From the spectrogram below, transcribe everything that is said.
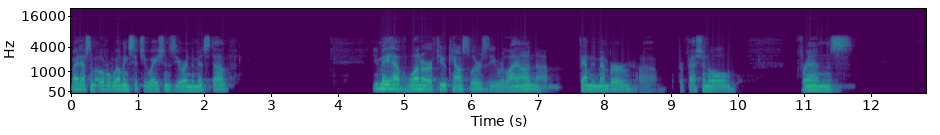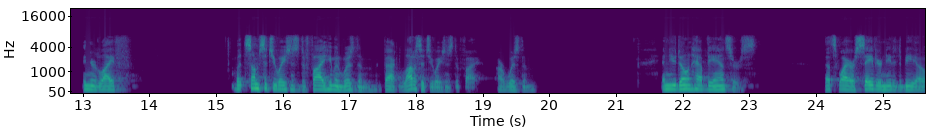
You might have some overwhelming situations you're in the midst of. You may have one or a few counselors that you rely on, a family member, a professional, friends, in your life. But some situations defy human wisdom. In fact, a lot of situations defy our wisdom. And you don't have the answers. That's why our Savior needed to be a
